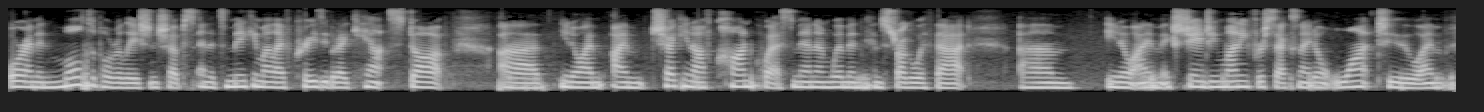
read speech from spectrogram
or I'm in multiple relationships and it's making my life crazy, but I can't stop. Uh, you know, I'm I'm checking off conquest. Men and women can struggle with that. Um, you know, I'm exchanging money for sex and I don't want to. I'm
